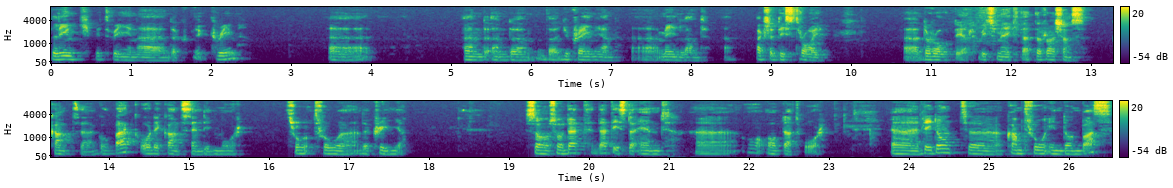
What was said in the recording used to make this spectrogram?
link between uh, the Crimea uh, and and um, the Ukrainian uh, mainland actually destroy the road there, which make that the Russians can't go back or they can't send in more through through the Crimea. So so that that is the end of that war. Uh, they don't uh, come through in Donbass.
